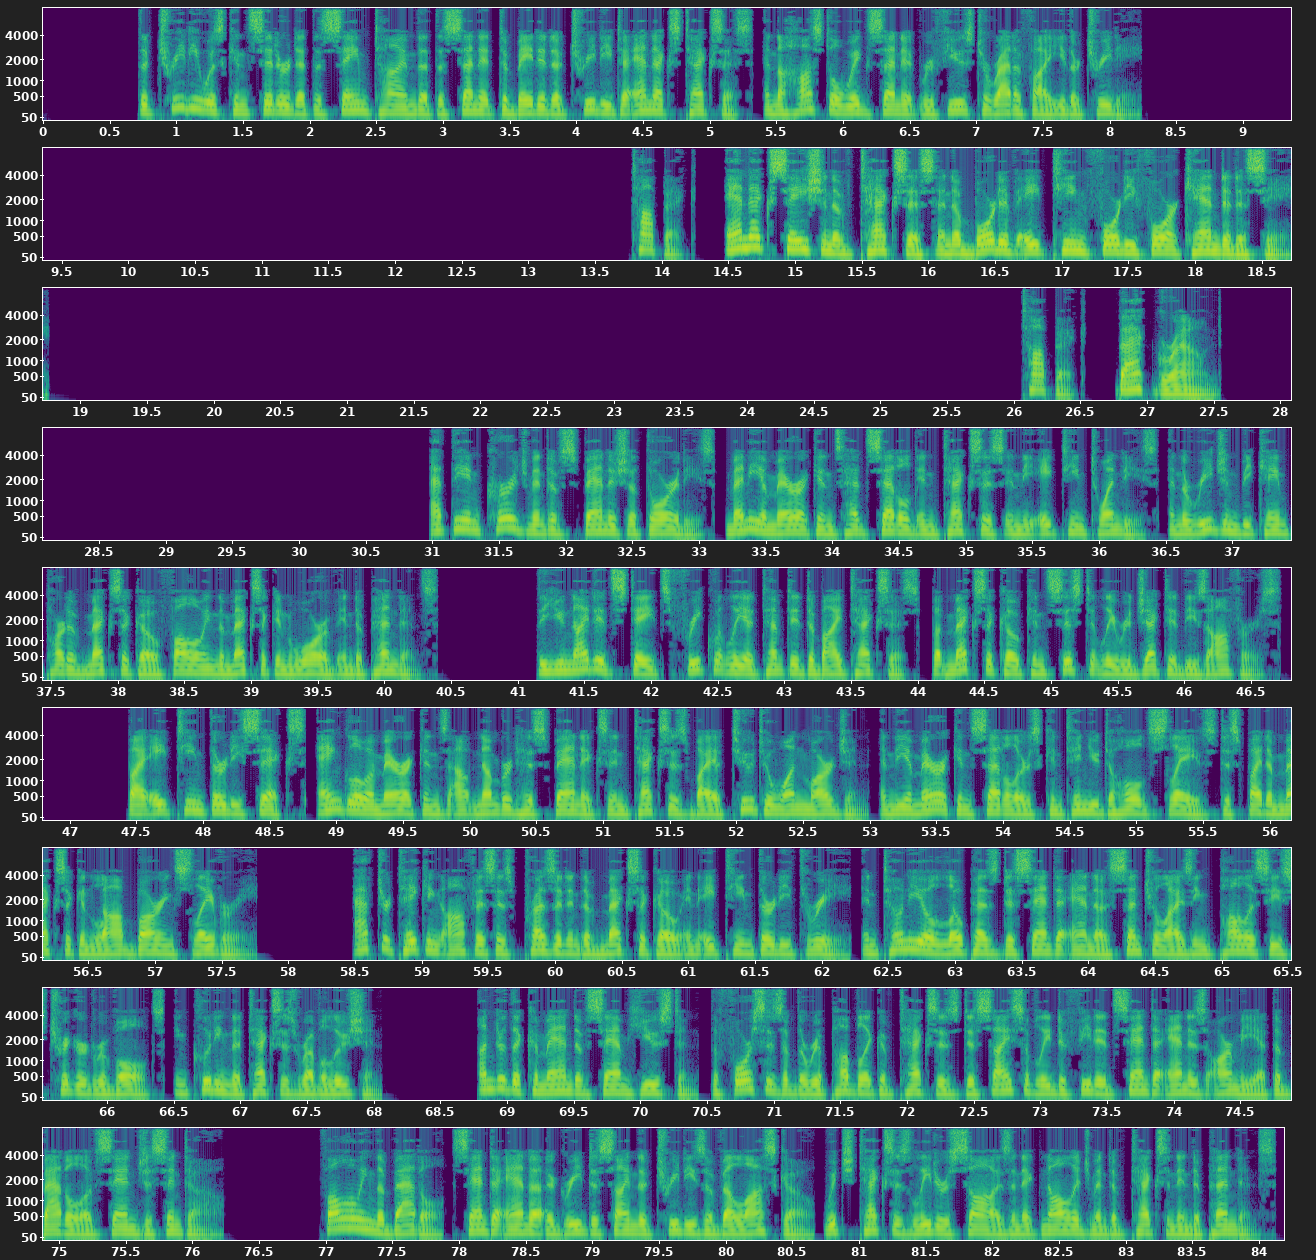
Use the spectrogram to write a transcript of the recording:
The treaty was considered at the same time that the Senate debated a treaty to annex Texas, and the hostile Whig Senate refused to ratify either treaty. Annexation of Texas and abortive 1844 candidacy Background At the encouragement of Spanish authorities, many Americans had settled in Texas in the 1820s, and the region became part of Mexico following the Mexican War of Independence. The United States frequently attempted to buy Texas, but Mexico consistently rejected these offers. By 1836, Anglo-Americans outnumbered Hispanics in Texas by a 2 to 1 margin, and the American settlers continued to hold slaves despite a Mexican law barring slavery. After taking office as President of Mexico in 1833, Antonio López de Santa Anna centralizing policies triggered revolts, including the Texas Revolution. Under the command of Sam Houston, the forces of the Republic of Texas decisively defeated Santa Anna's army at the Battle of San Jacinto. Following the battle, Santa Anna agreed to sign the Treaties of Velasco, which Texas leaders saw as an acknowledgement of Texan independence.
